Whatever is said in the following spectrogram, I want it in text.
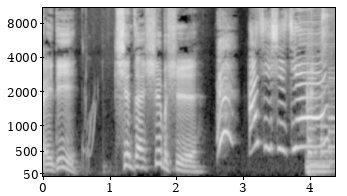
贝蒂，现在是不是？阿奇时间。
